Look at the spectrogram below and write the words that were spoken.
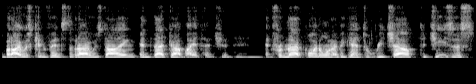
but I was convinced that I was dying, and that got my attention. Mm. And from that point on, I began to reach out to Jesus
